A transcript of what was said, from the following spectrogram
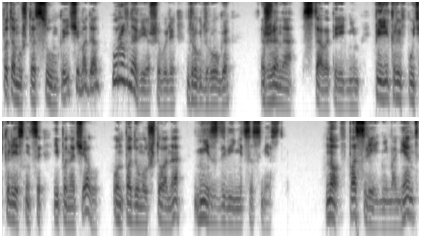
потому что сумка и чемодан уравновешивали друг друга. Жена стала перед ним, перекрыв путь к лестнице, и поначалу он подумал, что она не сдвинется с места. Но в последний момент,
